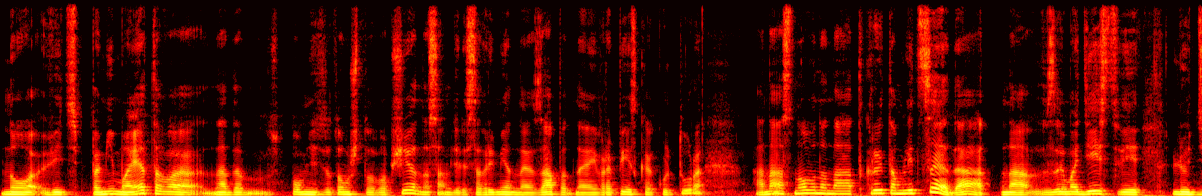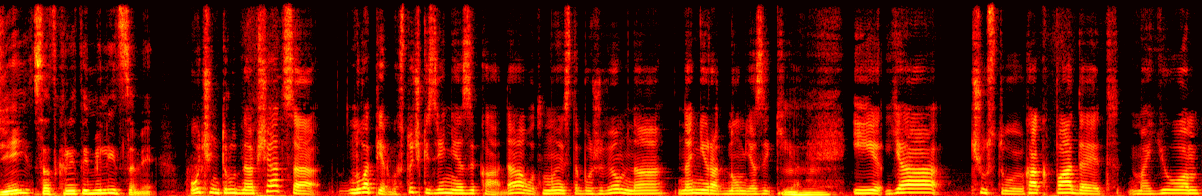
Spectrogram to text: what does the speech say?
но ведь помимо этого надо вспомнить о том, что вообще на самом деле современная западная европейская культура она основана на открытом лице, да, на взаимодействии людей с открытыми лицами. Очень трудно общаться, ну, во-первых, с точки зрения языка, да, вот мы с тобой живем на, на неродном языке. Угу. И я чувствую, как падает мое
